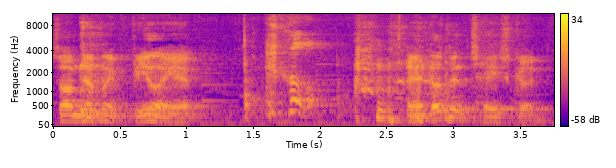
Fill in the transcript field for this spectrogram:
so I'm definitely feeling it, and it doesn't taste good.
